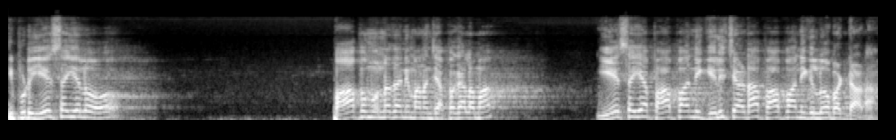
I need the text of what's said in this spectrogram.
ఇప్పుడు ఏసయ్యలో పాపం ఉన్నదని మనం చెప్పగలమా? ఏసయ్య పాపాన్ని గెలిచాడా? పాపానికి లోబడ్డాడా?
